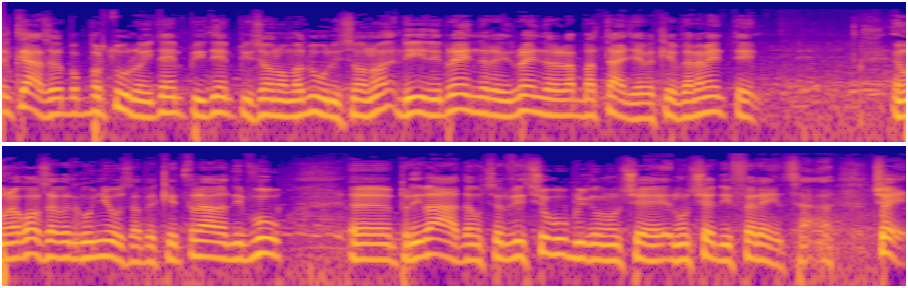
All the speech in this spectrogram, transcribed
il caso, sarebbe opportuno, i tempi, i tempi sono maturi, sono, eh, di riprendere, riprendere la battaglia perché veramente è una cosa vergognosa perché tra la TV eh, privata e un servizio pubblico non c'è, differenza, c'è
